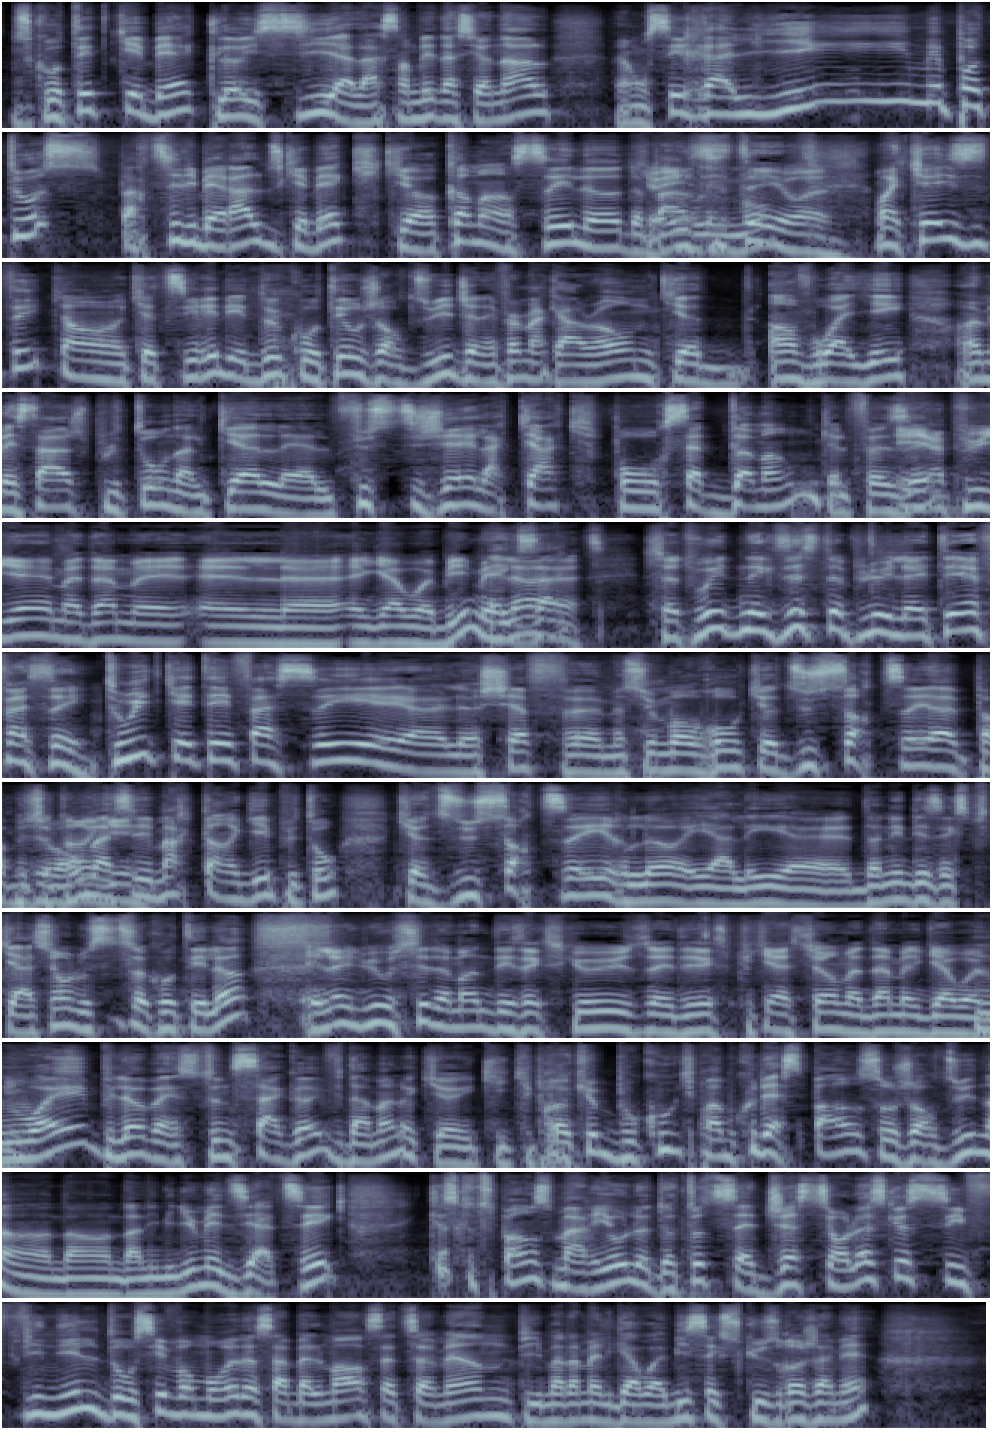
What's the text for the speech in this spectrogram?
Du côté de Québec, là, ici, à l'Assemblée nationale, ben, on s'est ralliés, mais pas tous. Parti libéral du Québec qui a commencé, là, de Qui a les hésité, mots. ouais. Ouais, qui a hésité, qui a, qui a tiré des deux côtés aujourd'hui. Jennifer Macaron qui a envoyé un message plus tôt dans lequel elle fustigeait la CAQ pour cette demande qu'elle faisait. Et appuyait Mme El, El, euh, El Gawabi. Mais là, ce tweet n'existe plus. Il a été effacé. Tweet qui a été effacé, euh, le chef euh, Monsieur Moreau qui a dû sortir, euh, pas Monsieur C'est Marc Tanguay plutôt, qui a dû sortir là et aller euh, donner des explications lui aussi de ce côté-là. Et là, lui aussi demande des excuses et des explications, Mme El Gawabi. Ouais, puis là, ben c'est une saga évidemment là, qui, qui, qui préoccupe beaucoup, qui prend beaucoup d'espace aujourd'hui dans, dans, dans les milieux médiatiques. Qu'est-ce que tu penses, Mario, là, de toute cette gestion-là? Est-ce que c'est fini, le dossier va mourir de sa belle mort cette semaine, puis Madame El Gawabi s'excusera jamais?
